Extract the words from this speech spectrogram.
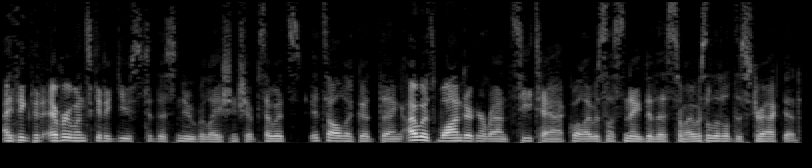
I think that everyone's getting used to this new relationship, so it's it's all a good thing. I was wandering around SeaTac while I was listening to this, so I was a little distracted.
